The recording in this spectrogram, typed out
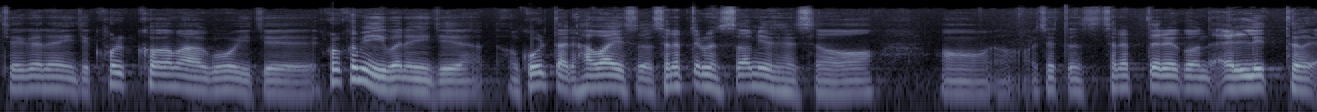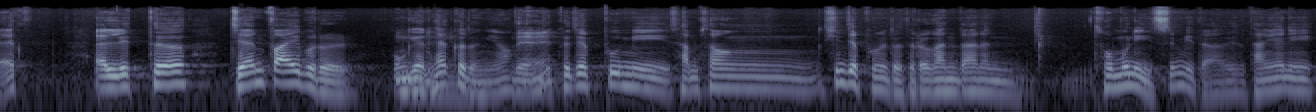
최근에 이제 콜컴하고 이제 콜컴이 이번에 이제 9월달에 하와이에서 스냅드래곤 서밋에서 어 어쨌든 스냅드래곤 엘리트 엑- 엘리트 젠 5를 공개를 했거든요. 네. 그 제품이 삼성 신제품에도 들어간다는 소문이 있습니다. 그래서 당연히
